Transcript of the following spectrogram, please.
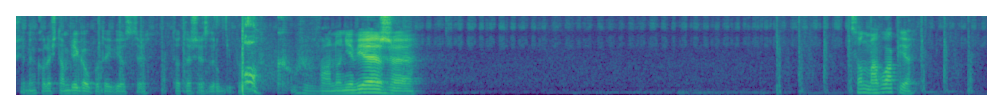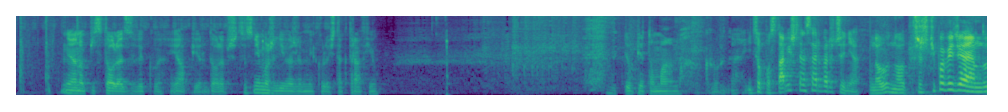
Już jeden koleś tam biegał po tej wiosce. To też jest drugi problem. Kurwa, no nie wierzę. Co on ma w łapie? Nie no, pistolet zwykły. Ja pierdolę, przecież to jest niemożliwe, żeby mnie koleś tak trafił. W dupie to mam, kurde. I co, postawisz ten serwer czy nie? No, no przecież ci powiedziałem, no,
